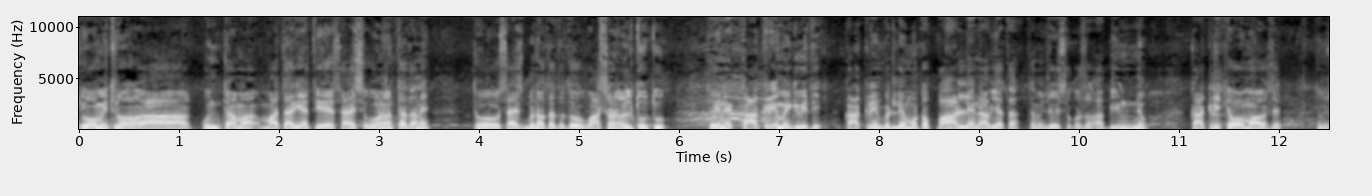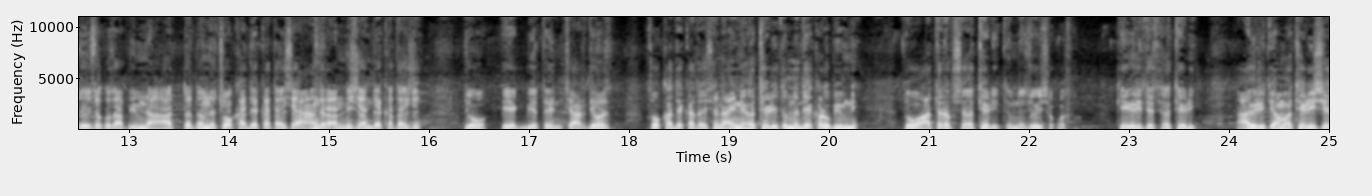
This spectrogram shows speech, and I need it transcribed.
જો મિત્રો, આ કુંતામાં માતા રહ્યા તે સાયસ વણતા હતા ને, તો સાયસ બનાવતા હતા તો વાસણ હલતું હતું તો એને કાંકરી મેગવી હતી. કાંકરીને બદલે મોટો પહાડ લઈને આવ્યા હતા તમે જોઈ શકો છો આ ભીમનું કાંકરી કહેવામાં આવે છે. તમે જોઈ શકો છો આ ભીમના હાથ તો તમને ચોખ્ખા દેખાતા છે આંગરા નિશાન દેખાતા છે જો એક, બે, ત્રણ, ચાર દિવસ ચોખ્ખા દેખાતા છે ને આને હથેળી તમને દેખાડું ભીમની. જો આ તરફ છે હથેળી તમને જોઈ શકો છો. કેવી રીતે છે હથેળી? આવી રીતે આમ હથેળી છે.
